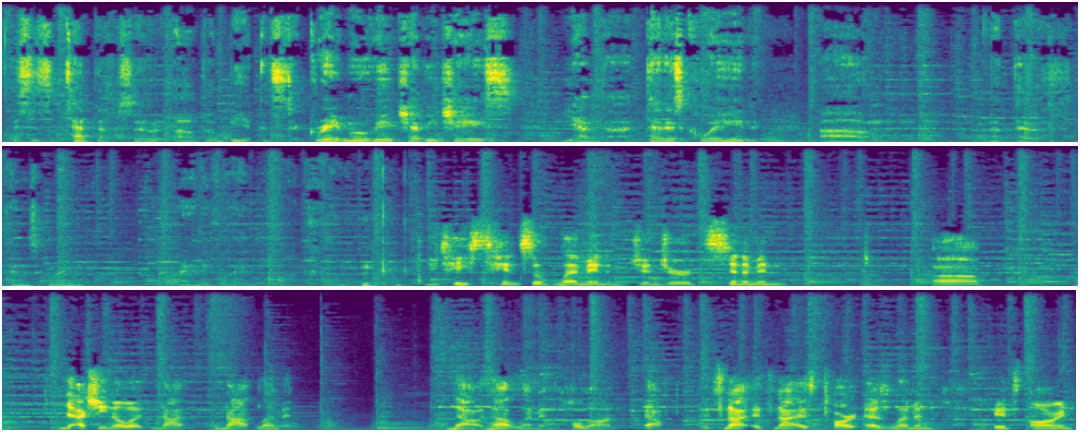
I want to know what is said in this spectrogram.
This is the 10th episode of the Beer. It's a great movie, Chevy Chase. You have uh, Dennis Quaid. Um, not Dennis. Dennis Quaid? Randy Quaid. Fuck. You taste hints of lemon and ginger, cinnamon. Uh, actually, you know what? Not not lemon. No, not lemon. Hold on. Yeah, it's not. It's not as tart as lemon. It's orange.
